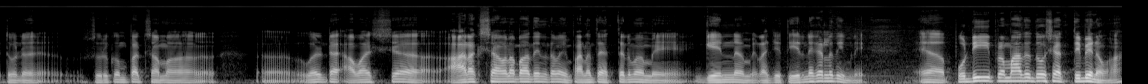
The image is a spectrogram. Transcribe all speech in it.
එතොට සුරකම්පත් සම වලට අවශ්‍ය ආරක්ෂාව ලබාදන තමයි පනත ඇත්තරම මේ ගේන්න රජ තීරණ කරලා තින්නේ පොඩි ප්‍රමාද දෝෂයක් තිබෙනවා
